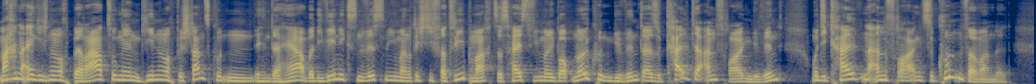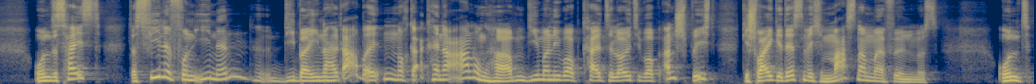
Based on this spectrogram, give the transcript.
machen eigentlich nur noch Beratungen, gehen nur noch Bestandskunden hinterher, aber die wenigsten wissen, wie man richtig Vertrieb macht. Das heißt, wie man überhaupt Neukunden gewinnt, also kalte Anfragen gewinnt und die kalten Anfragen zu Kunden verwandelt. Und das heißt, dass viele von ihnen, die bei ihnen halt arbeiten, noch gar keine Ahnung haben, wie man überhaupt kalte Leute überhaupt anspricht, geschweige dessen, welche Maßnahmen man erfüllen muss. Und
